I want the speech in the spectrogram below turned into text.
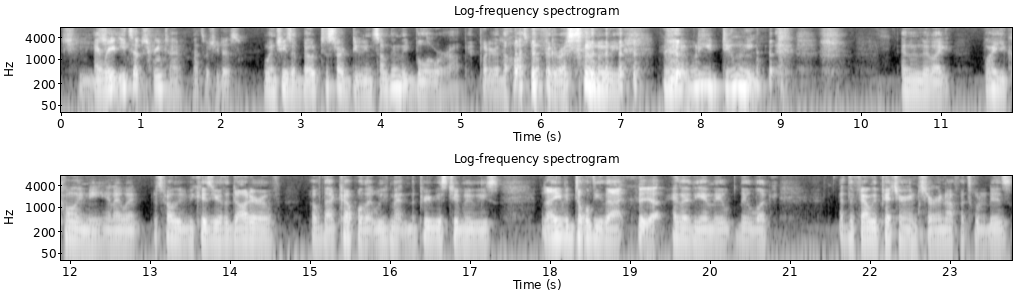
She, And she re- eats up screen time. That's what she does. When she's about to start doing something, they blow her up and put her in the hospital for the rest of the movie. And I'm like, what are you doing? And then they're like, why are you calling me? And I went, it's probably because you're the daughter of, of that couple that we've met in the previous two movies. And I even told you that. yeah. And then at the end, they they look at the family picture, and sure enough, that's what it is.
